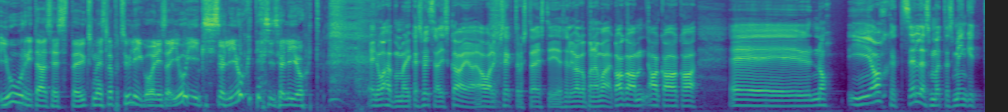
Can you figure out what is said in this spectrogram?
juurida, sest äh, üks mees lõpetas ülikooli, sai juhiks, siis oli juht ja siis oli juht. ei no vahepeal ma ikka spetsialist ka ja avalikus sektoris täiesti ja see oli väga põnev aeg, aga, aga, aga eh, noh, jah, et selles mõttes mingit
